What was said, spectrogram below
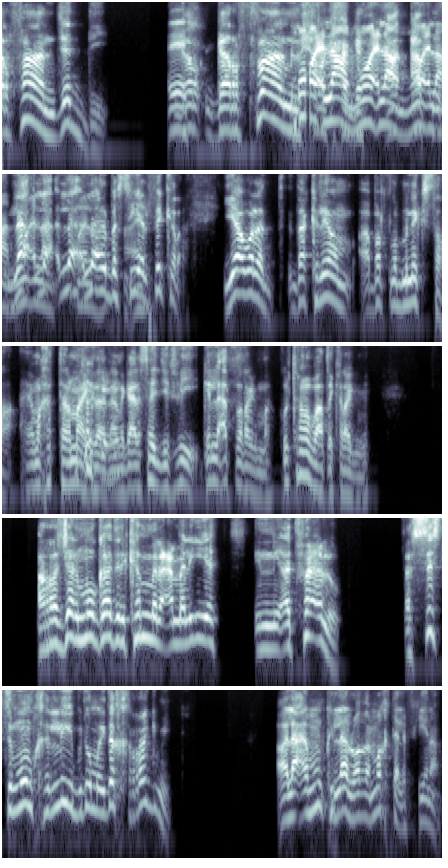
قرفان جدي إيش قر- قرفان من مو حقت- مو إعلان، مو عفوا. إعلان، لا مو لا إعلان، لا لا. بس هي هاي. الفكرة يا ولد ذاك اليوم بطلب من إكسترا يوم أخذت المايك. أنا قاعد أسجل فيه قال لي عطني رقمك قلت له ما بعطيك رقمي الرجال مو قادر يكمل عملية إني أدفع له. ال system مو مخليه بدون ما يدخل رقمي. آه لا ممكن. لا الوضع مختلف هنا.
